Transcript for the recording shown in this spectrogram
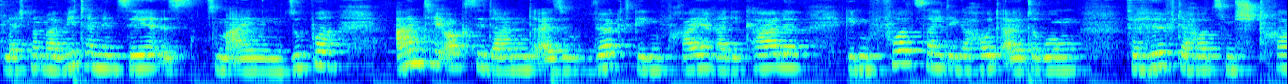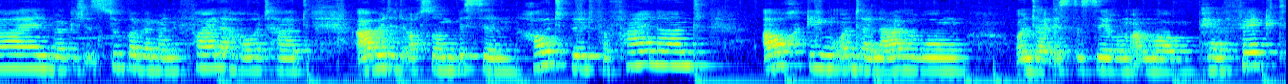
vielleicht nochmal Vitamin C ist zum einen super Antioxidant, also wirkt gegen freie Radikale, gegen vorzeitige Hautalterung, verhilft der Haut zum Strahlen, wirklich ist super, wenn man eine fahle Haut hat, arbeitet auch so ein bisschen Hautbild verfeinernd, auch gegen Unterlagerung und da ist das Serum am Morgen perfekt.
